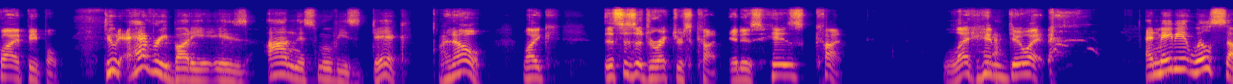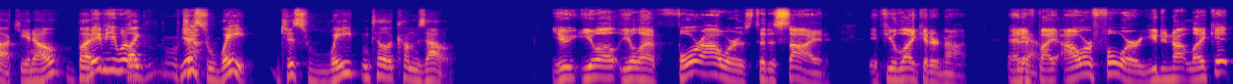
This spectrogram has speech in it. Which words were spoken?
Quiet people. Dude, everybody is on this movie's dick. I know. Like this is a director's cut. It is his cut. Let him Yeah. do it. And maybe it will suck, you know? But Maybe he will. like just wait. Just wait until it comes out. you you'll you'll have four hours to decide if you like it or not and Yeah. if by hour four you do not like it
